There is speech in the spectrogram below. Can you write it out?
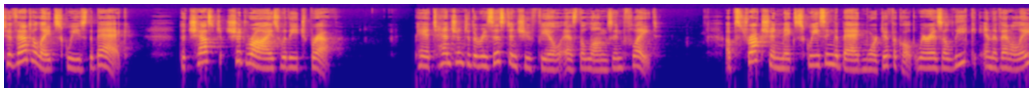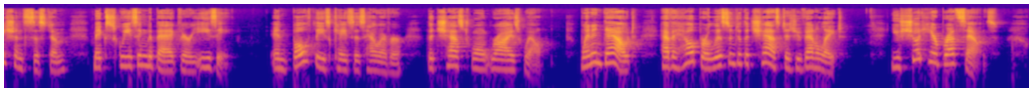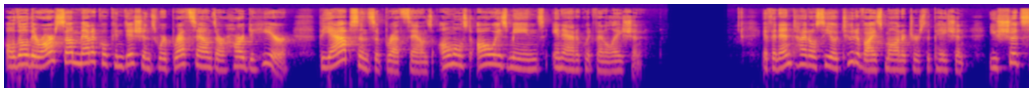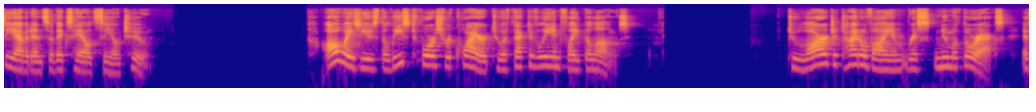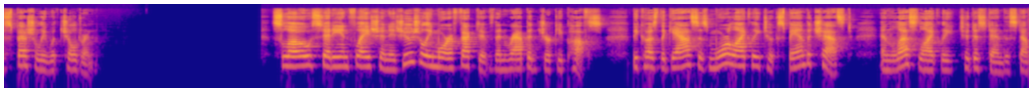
To ventilate, squeeze the bag. The chest should rise with each breath. Pay attention to the resistance you feel as the lungs inflate. Obstruction makes squeezing the bag more difficult, whereas a leak in the ventilation system makes squeezing the bag very easy. In both these cases, however, the chest won't rise well. When in doubt, have a helper listen to the chest as you ventilate. You should hear breath sounds. Although there are some medical conditions where breath sounds are hard to hear, the absence of breath sounds almost always means inadequate ventilation. If an end-tidal CO2 device monitors the patient, you should see evidence of exhaled CO2. Always use the least force required to effectively inflate the lungs. Too large a tidal volume risks pneumothorax, especially with children. Slow, steady inflation is usually more effective than rapid, jerky puffs because the gas is more likely to expand the chest and less likely to distend the stomach.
